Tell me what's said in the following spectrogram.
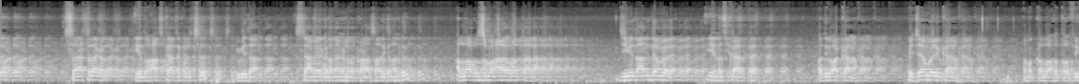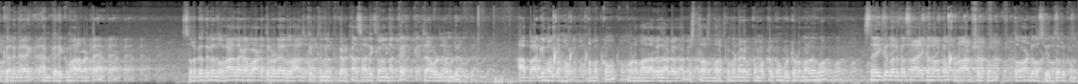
ശ്രേഷ്ഠതകൾ ഈ ദുഹാസ്കാരത്തെ കുറിച്ച് വിവിധ ഇസ്ലാമിക ഗ്രന്ഥങ്ങളിൽ നമുക്ക് കാണാൻ സാധിക്കുന്നുണ്ട്. അള്ളാഹു സുബാനുഭവത്താല ജീവിതാന്ത്യം വരെ ഈ നിസ്കാരത്തെ പതിവാക്കാനും വിജയം വരിക്കാനും നമുക്ക് അള്ളാഹു തോഫിക്ക് അനുഗ്രഹിക്കുമാറാവട്ടെ. സ്വർഗത്തിലെ ദുഹാന കപാടത്തിലൂടെ ദുഹാസ്കരിക്കുന്നവർക്ക് കിടക്കാൻ സാധിക്കുമെന്നൊക്കെ തവളിലുണ്ട് ആ ഭാഗ്യം അള്ളാഹു നമുക്കും നമ്മുടെ മാതാപിതാക്കൾക്കും ഉസ്താദന്മാർക്കും ഇണകൾക്കും മക്കൾക്കും കുട്ടിയുടമകൾക്കും സ്നേഹിക്കുന്നവർക്കും സഹായിക്കുന്നവർക്കും ഗുണാംശർക്കും തോണ്ട് വസീത്തവർക്കും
